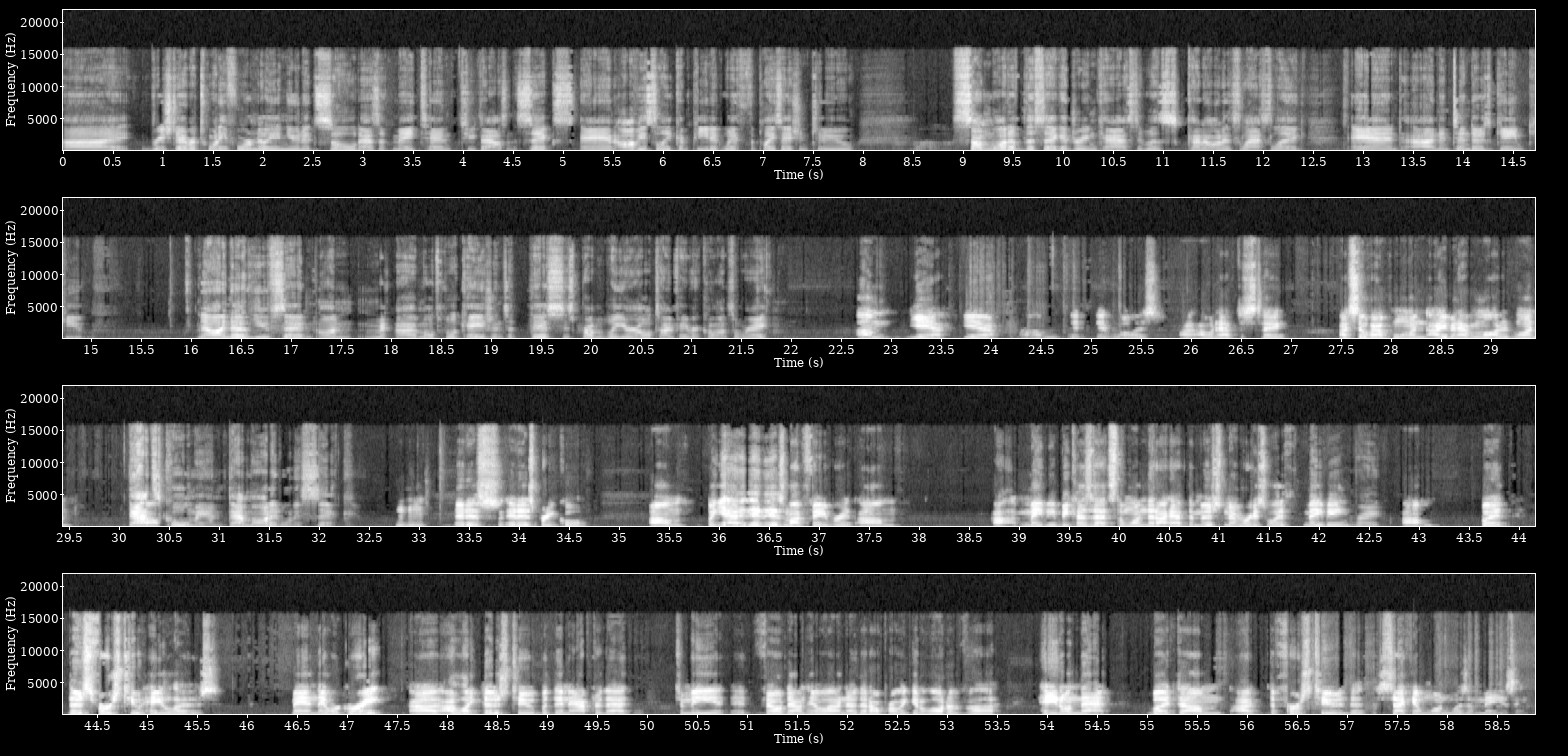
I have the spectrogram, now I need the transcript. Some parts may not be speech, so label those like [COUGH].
Uh, reached over 24 million units sold as of May 10, 2006, and obviously competed with the PlayStation 2, somewhat of the Sega Dreamcast. It was kind of on its last leg, and uh, Nintendo's GameCube. Now I know you've said on uh, multiple occasions that this is probably your all-time favorite console, right? Um, yeah, yeah. Um, it, it was. I, I would have to say. I still have one. I even have a modded one. That's Oh. cool, man. That modded one is sick. hmm It is. It is pretty cool. Um, but yeah, it, it is my favorite. Um, uh, maybe because that's the one that I have the most memories with. Maybe. Right. Um, but those first two Halos, man, they were great. Uh, I like those two, but then after that, to me, it, it fell downhill. I know that I'll probably get a lot of uh, hate on that, but um, I, the first two, the second one was amazing.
